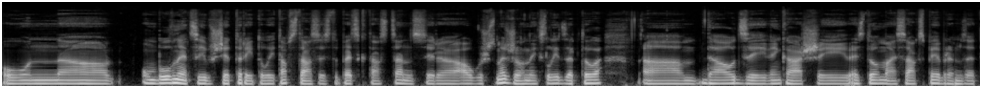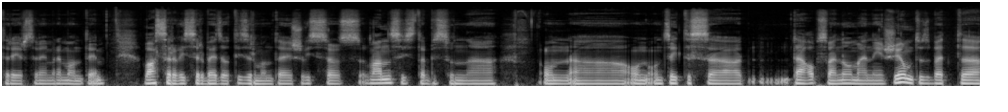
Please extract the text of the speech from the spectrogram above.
Un būvniecība šķiet arī tūlīt apstāsies, tāpēc, ka tās cenas ir augušas mežonīgas. Līdz ar to um, daudzi vienkārši, es domāju, sāks piebremzēt arī ar saviem remontiem. Vasarā viss ir beidzot izremontējuši visas savas vannas istabas un, uh, un, uh, un, un citas uh, telpas vai nomainījuši jumtus, bet uh,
